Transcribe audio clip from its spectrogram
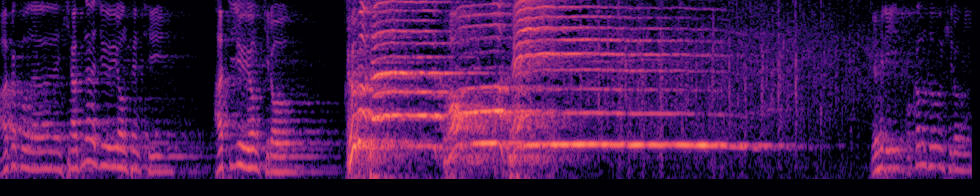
赤コーナー174センチ。84キロ。久保田康生。レフェリー岡本博美。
